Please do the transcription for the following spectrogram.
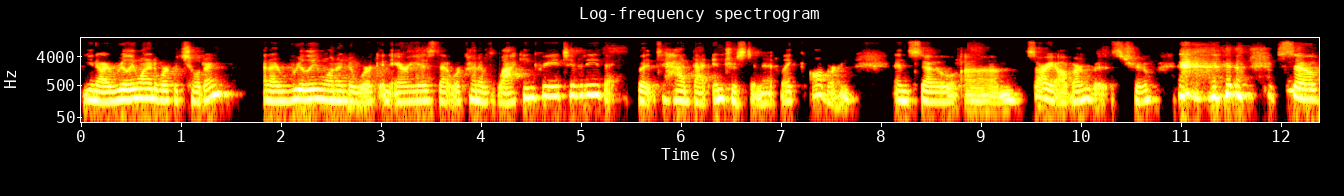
you know, I really wanted to work with children and I really wanted to work in areas that were kind of lacking creativity, that but had that interest in it, like Auburn. And so, um, sorry, Auburn, but it's true. so,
